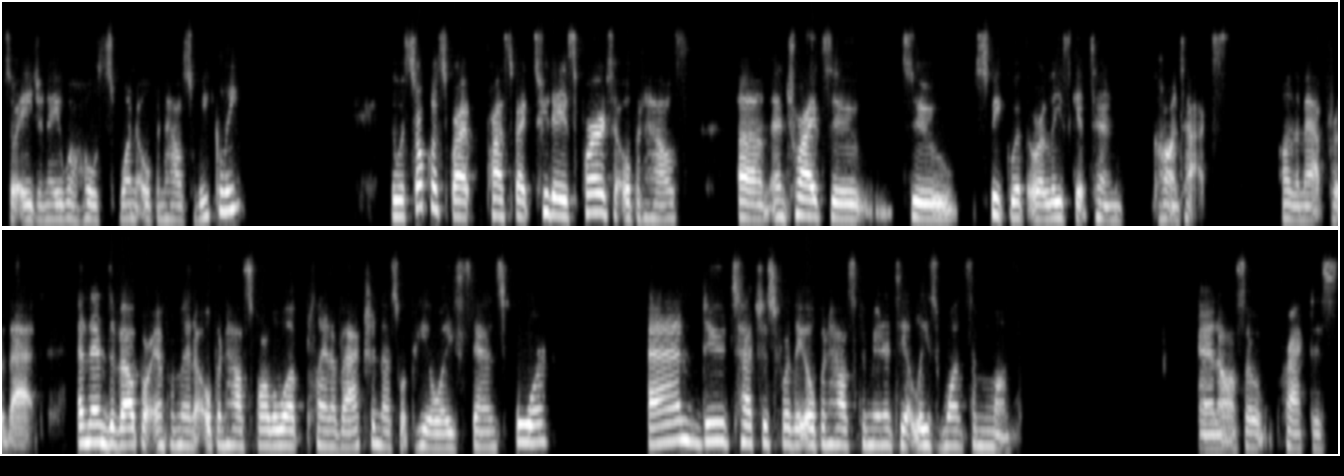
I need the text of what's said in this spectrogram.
So Agent A will host one open house weekly. It would circle prospect two days prior to open house um, and try to to speak with or at least get 10 contacts on the map for that. And then develop or implement an open house follow-up plan of action. That's what POA stands for. And do touches for the open house community at least once a month. And also practice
